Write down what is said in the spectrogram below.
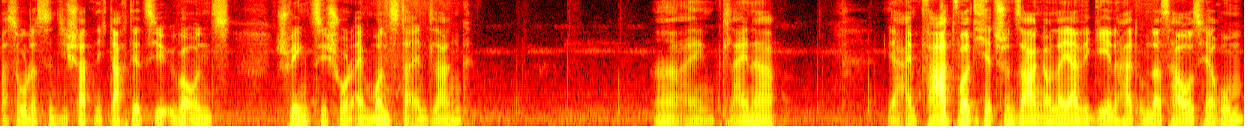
Achso, das sind die Schatten. Ich dachte jetzt hier über uns schwingt sich schon ein Monster entlang. Ah, ein kleiner ja, ein Pfad wollte ich jetzt schon sagen, aber naja, wir gehen halt um das Haus herum.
